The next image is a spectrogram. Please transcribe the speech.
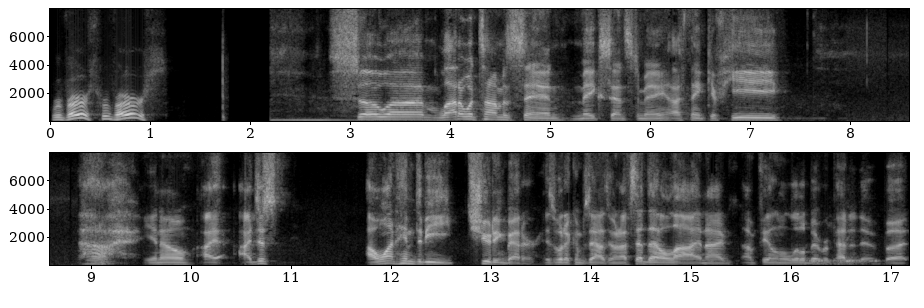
reverse, reverse. So uh, a lot of what Tom is saying makes sense to me. I think if he you know, I I just I want him to be shooting better is what it comes down to, and I've said that a lot, and I I'm feeling a little bit repetitive, but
